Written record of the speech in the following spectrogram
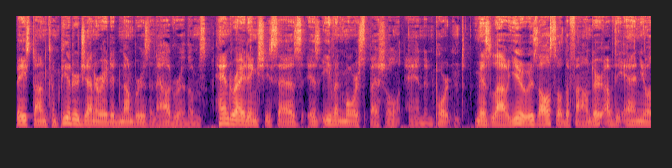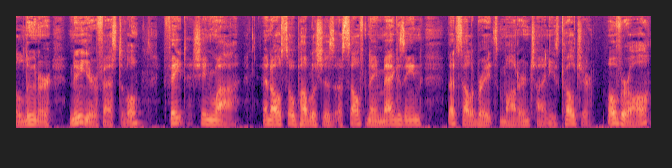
based on computer generated numbers and algorithms, handwriting, she says, is even more special and important. Ms. Lau Yu is also the founder of the annual Lunar New Year Festival, Fete Chinois, and also publishes a self named magazine that celebrates modern Chinese culture. Overall,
